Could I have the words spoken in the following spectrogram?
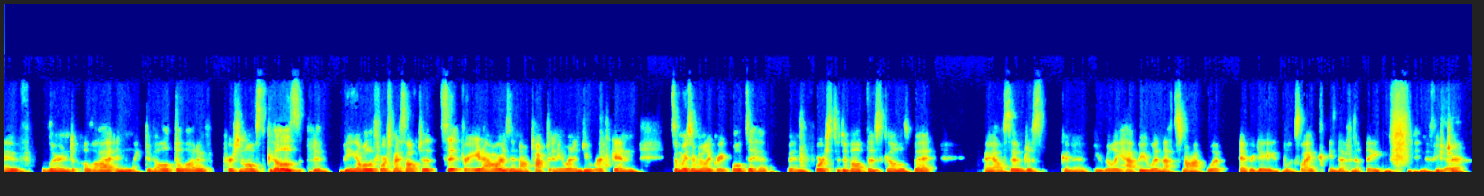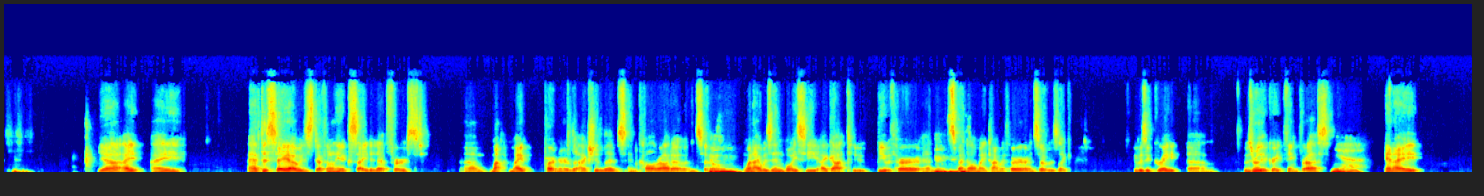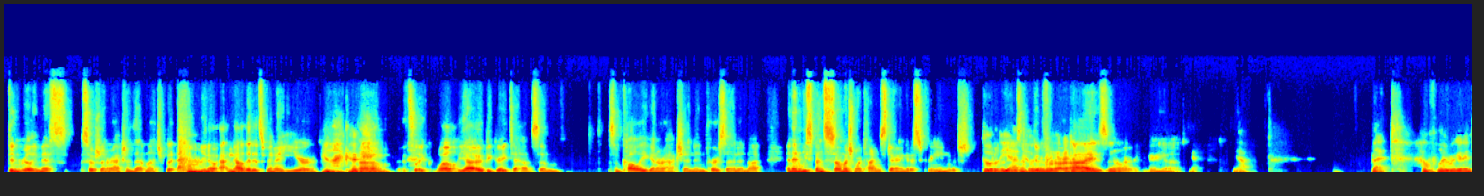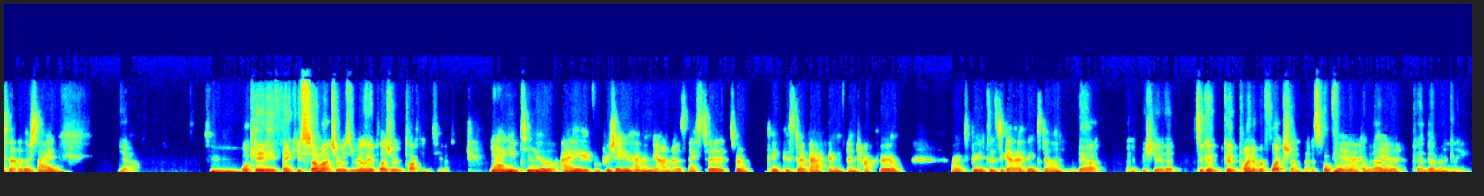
I've learned a lot and like developed a lot of personal skills to being able to force myself to sit for eight hours and not talk to anyone and do work. And in some ways, I'm really grateful to have been forced to develop those skills. But I also am just going to be really happy when that's not what every day looks like indefinitely in the future. Yeah. yeah, I I I have to say I was definitely excited at first. Um, my my partner actually lives in Colorado, and so mm-hmm. when I was in Boise, I got to be with her and mm-hmm. spend all my time with her, and so it was like it was a great um, it was really a great thing for us. Yeah, and I didn't really miss social interactions that much but um, you know now that it's been a year you're like okay. um, it's like well yeah it would be great to have some some colleague interaction in person and not and then we spend so much more time staring at a screen which totally yeah isn't totally. good for our eyes our, like very, yeah. yeah yeah but hopefully we're getting to the other side yeah hmm. well katie thank you so much it was really a pleasure talking with you yeah, you too. I appreciate you having me on. It was nice to sort of take a step back and, and talk through our experiences together. Thanks, Dylan. Yeah, I appreciate it. It's a good good point of reflection as hopefully yeah, we're coming out yeah, of the pandemic. Definitely.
